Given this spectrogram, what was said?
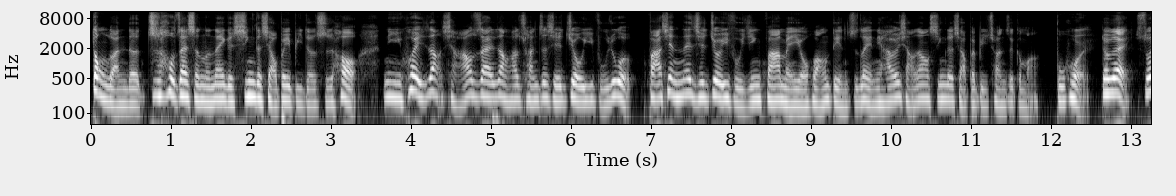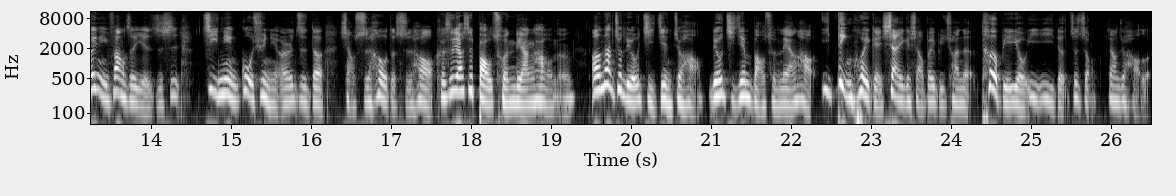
冻卵的之后再生的那个新的小 baby 的时候，你会让想要再让他穿这些旧衣服？如果发现那些旧衣服已经发霉、有黄点之类，你还会想让新的小 baby 穿这个吗？不会，对不对？所以你放着也只是纪念过去你儿子的小时候的时候可是要是保存良好呢？哦，那就留几件就好，留几件保存良好，一定会给下一个小 baby 穿的特别有意义的这种，这样就好了。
